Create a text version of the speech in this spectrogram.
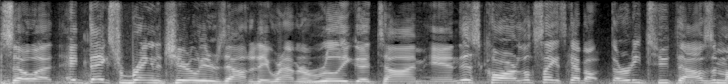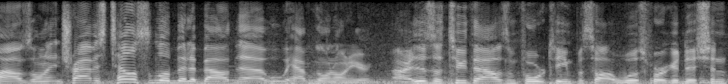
So, uh, hey, thanks for bringing the cheerleaders out today. We're having a really good time. And this car looks like it's got about 32,000 miles on it. And Travis, tell us a little bit about uh, what we have going on here. All right, this is a 2014 Passat Wolfsburg Edition.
